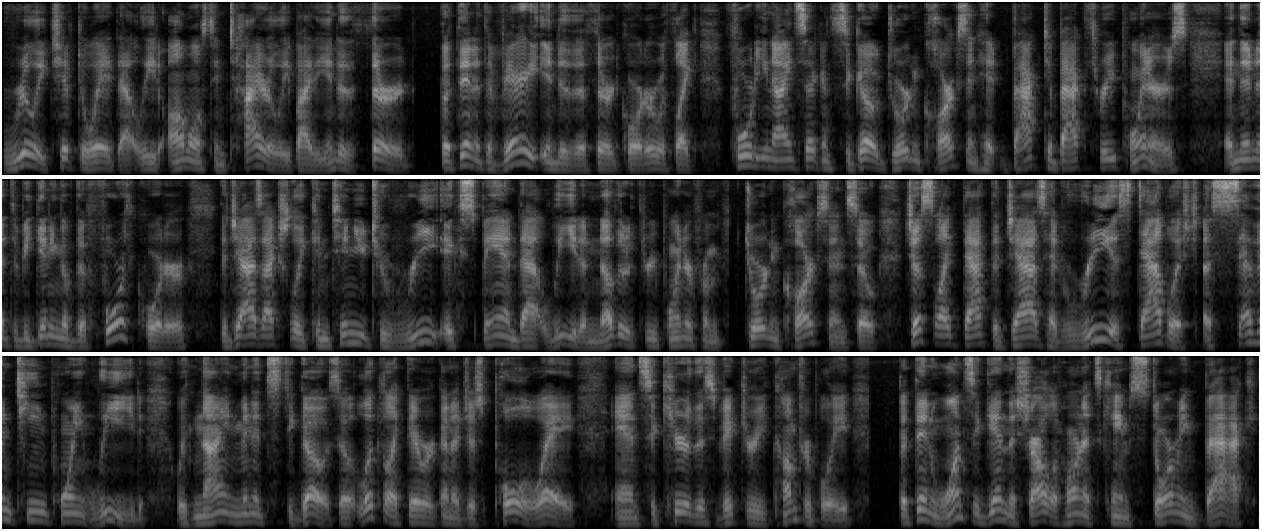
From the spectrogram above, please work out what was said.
really chipped away at that lead almost entirely by the end of the third. But then at the very end of the third quarter, with like 49 seconds to go, Jordan Clarkson hit back to back three pointers. And then at the beginning of the fourth quarter, the Jazz actually continued to re expand that lead. Another three pointer from Jordan Clarkson. So just like that, the Jazz had re established a 17 point lead with nine minutes to go. So it looked like they were going to just pull away and secure this victory comfortably. But then once again, the Charlotte Hornets came storming back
